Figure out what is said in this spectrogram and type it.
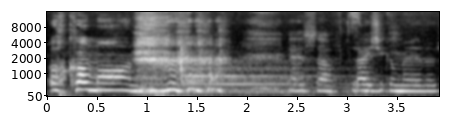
Och, come on. Er schafft Leiche gemeldet.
